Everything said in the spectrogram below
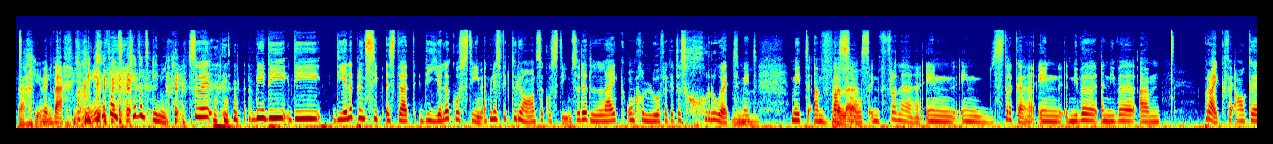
weggee met weggee nie. Geef ons geef ons enige. So die die die die hele prinsip is dat die hele kostuum, ek meen dit is Victoriaanse kostuum. So dit lyk ongelooflik. Dit is groot mm. met met um, bussels en frille en en strikke en nuwe 'n nuwe ehm um, pruik vir elke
